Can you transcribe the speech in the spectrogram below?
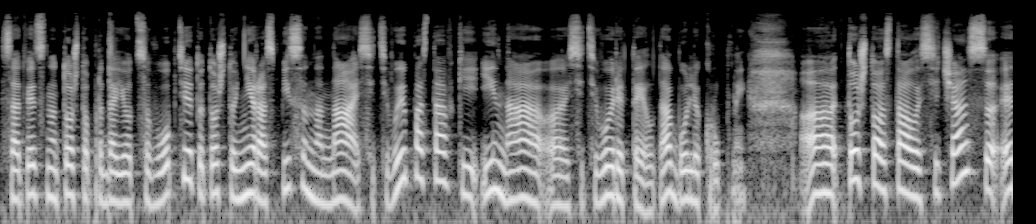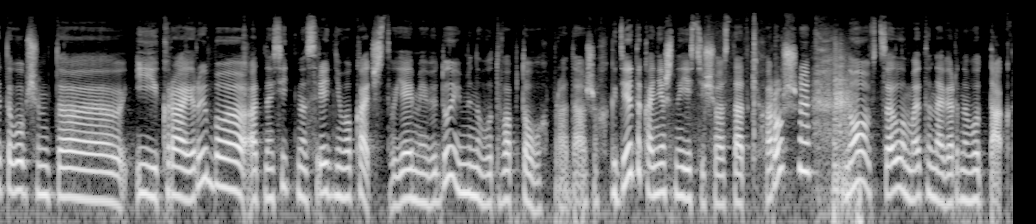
Соответственно, то, что продается в опте, это то, что не расписано на сетевые поставки и на э, сетевой ритейл, да, более крупный. А, то, что осталось сейчас, это, в общем-то, и икра, и рыба относительно среднего качества. Я имею в виду именно вот в оптовых продажах. Где-то, конечно, есть еще остатки хорошие, но в целом это, наверное, вот так.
